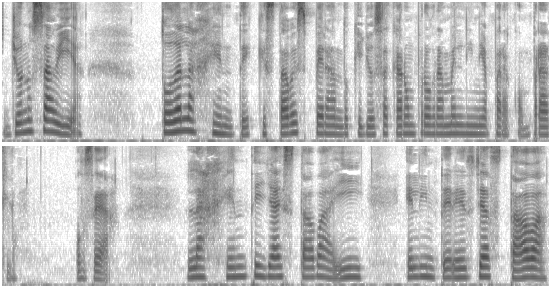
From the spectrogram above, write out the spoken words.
yo no sabía toda la gente que estaba esperando que yo sacara un programa en línea para comprarlo. O sea, la gente ya estaba ahí, el interés ya estaba,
